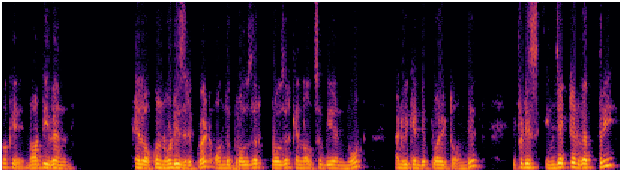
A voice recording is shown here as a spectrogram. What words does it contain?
Okay, not even a local node is required on the browser. Browser can also be a node and we can deploy it on it. If it is injected Web3,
